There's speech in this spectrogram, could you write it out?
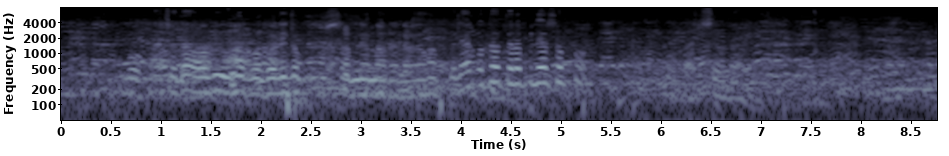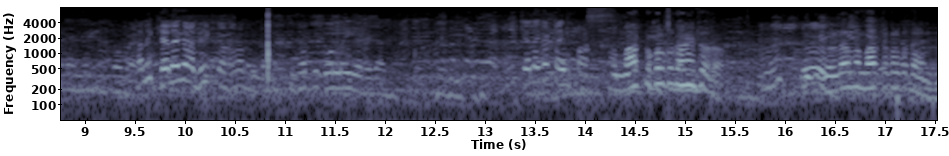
चौदह वो भी वहाँ गोली के सामने मारने लगा वहाँ प्लेयर को दो तेरा प्लेयर सबको। बोका चौदह खाली खेलेगा अभी कहाँ? किधर भी गोल नहीं करेगा। खेलेगा टाइम पास और मार टोकल को धानी चौदह गोल्डन में मार टोकल को धानी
